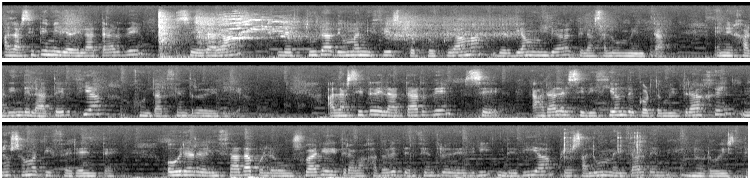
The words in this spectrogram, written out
A las siete y media de la tarde se dará lectura de un manifiesto proclama del Día Mundial de la Salud Mental en el Jardín de la Tercia junto al Centro de Día. A las 7 de la tarde se hará la exhibición de cortometraje No Somos Diferentes, obra realizada por los usuarios y trabajadores del Centro de Día Pro Salud Mental del Noroeste.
